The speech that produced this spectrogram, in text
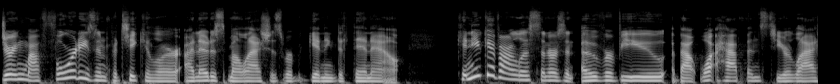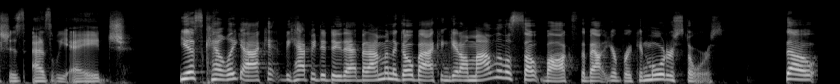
During my 40s in particular, I noticed my lashes were beginning to thin out. Can you give our listeners an overview about what happens to your lashes as we age? Yes, Kelly, I can be happy to do that, but I'm going to go back and get on my little soapbox about your brick and mortar stores. So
